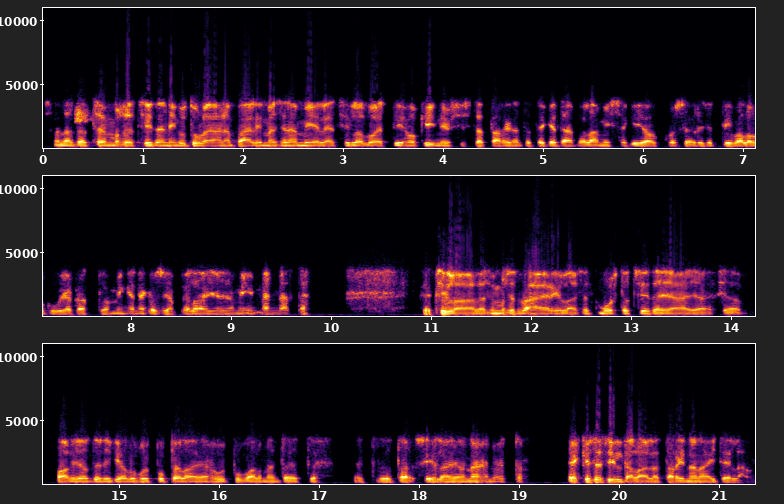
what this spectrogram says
sanotaan, että semmoiset siitä niin kuin tulee aina päällimmäisenä mieleen, että silloin luettiin Hockey Newsista tarinat, että teketään pelaa missäkin joukkueessa, yritettiin valokuvia katsoa, minkä näköisiä pelaajia ja mihin mennään. Että, että sillä lailla semmoiset vähän erilaiset muistot siitä jää ja, ja paljon on tietenkin ollut huippupelaaja ja huippuvalmentaja, että, että tota, siellä ei ole nähnyt, että ehkä se siltä lailla tarinana itsellä on.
